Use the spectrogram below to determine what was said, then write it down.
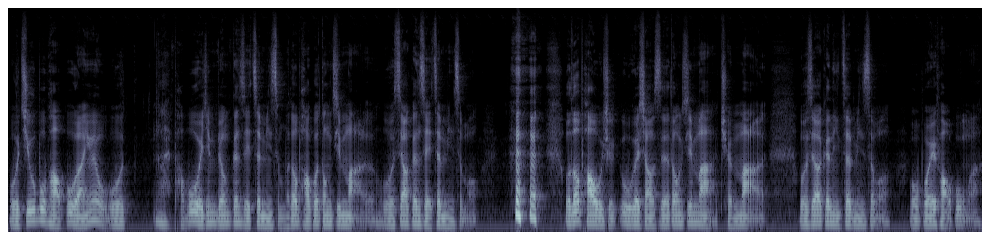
我几乎不跑步了，因为我哎，跑步我已经不用跟谁证明什么，都跑过东京马了，我是要跟谁证明什么？我都跑五十五个小时的东京马全马了，我是要跟你证明什么？我不会跑步吗？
